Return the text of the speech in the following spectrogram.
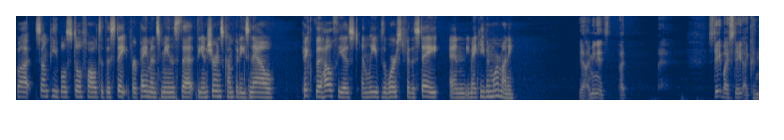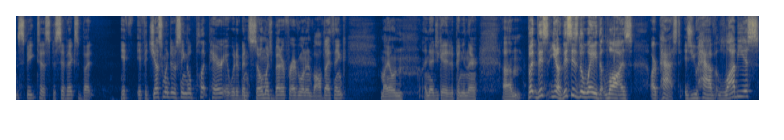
but some people still fall to the state for payments means that the insurance companies now pick the healthiest and leave the worst for the state and make even more money. Yeah, I mean it's I, state by state, I couldn't speak to specifics, but if if it just went to a single payer, it would have been so much better for everyone involved. I think my own uneducated opinion there, um, but this you know this is the way that laws are passed: is you have lobbyists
